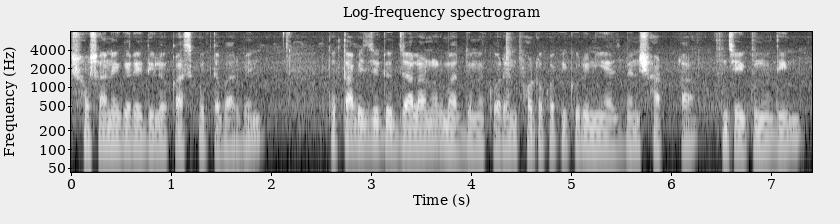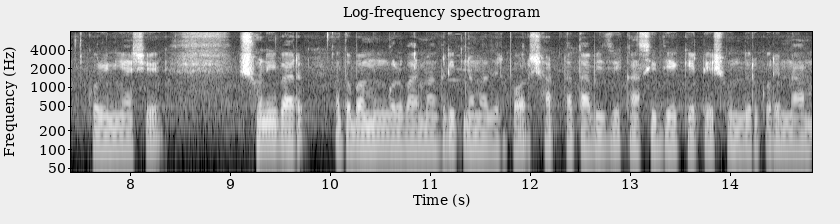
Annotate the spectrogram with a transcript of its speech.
শ্মশানে গেড়ে দিলেও কাজ করতে পারবেন। তো তাবিজ যদি জ্বালানোর মাধ্যমে করেন ফটোকপি করে নিয়ে আসবেন সাতটা যে কোনো দিন। করে নিয়ে আসে শনিবার অথবা মঙ্গলবার মা মাগরিব নামাজের পর সাতটা তাবিজে কাঁচি দিয়ে কেটে সুন্দর করে নাম,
